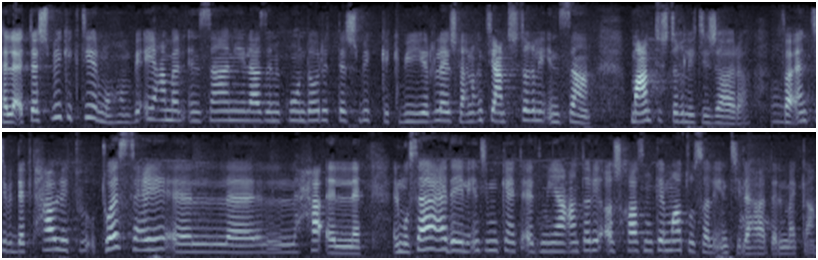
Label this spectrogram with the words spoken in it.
هلأ التشبيك كثير مهم. بأي عمل إنساني لازم يكون دور التشبيك كبير؟ ليش؟ لأنه انت عم تشتغلي إنسان ما عم تشتغلي تجارة. فانت بدك تحاولي توسعي المساعدة اللي انت ممكن تقدميها عن طريق أشخاص ممكن ما توصلي انت لهذا المكان.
